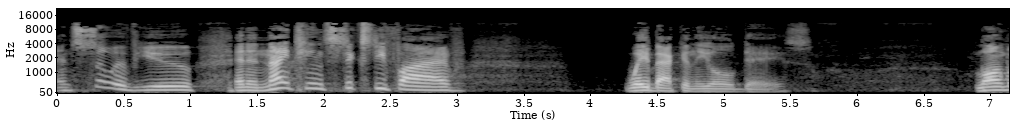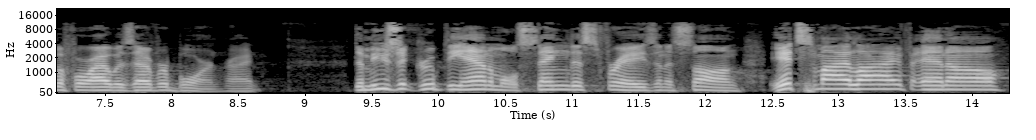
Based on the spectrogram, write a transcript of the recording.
and so have you, and in 1965, way back in the old days, long before I was ever born, right? the music group The Animals sang this phrase in a song It's my life and all.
